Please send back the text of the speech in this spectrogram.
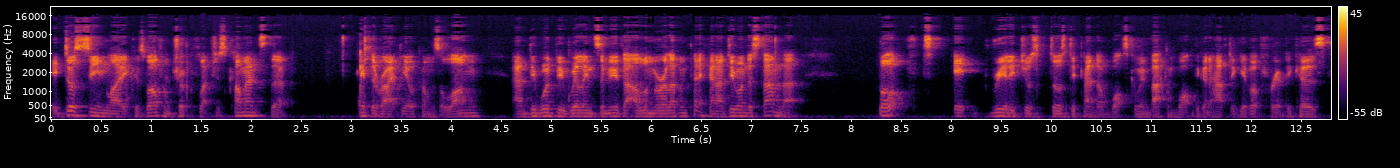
It does seem like, as well from Chuck Fletcher's comments, that if the right deal comes along, um, they would be willing to move that number 11 pick, and I do understand that. but it really just does depend on what's coming back and what they're going to have to give up for it. Because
